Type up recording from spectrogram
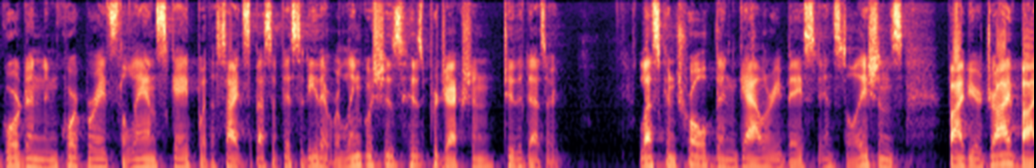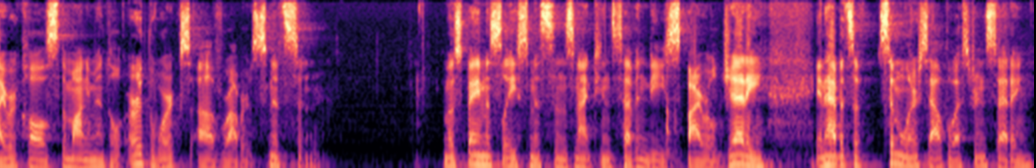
Gordon incorporates the landscape with a site specificity that relinquishes his projection to the desert. Less controlled than gallery based installations, Five Year Drive By recalls the monumental earthworks of Robert Smithson. Most famously, Smithson's 1970 spiral jetty inhabits a similar southwestern setting.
